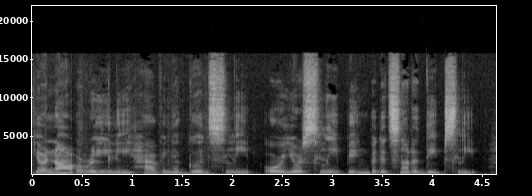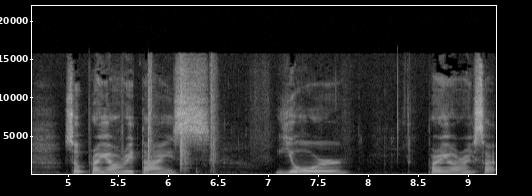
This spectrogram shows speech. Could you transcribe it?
you're not really having a good sleep or you're sleeping, but it's not a deep sleep. So prioritize your prioritize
